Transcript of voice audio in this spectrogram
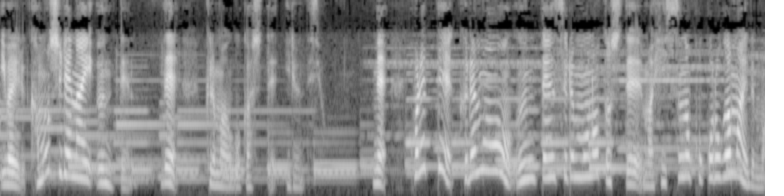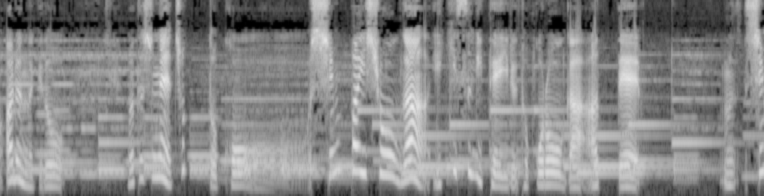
いわゆるかもしれない運転で車を動かしているんですよ。で、これって車を運転するものとして、まあ、必須の心構えでもあるんだけど、私ね、ちょっとこう、心配性が行き過ぎているところがあって、心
